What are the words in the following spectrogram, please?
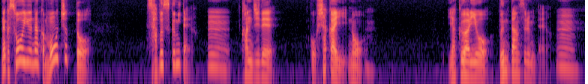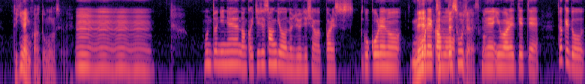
なんかそういうなんかもうちょっとサブスクみたいなうん。感じでこう社会のうん。役割を分担するみたいなうん。できないんかなと思うんですよね。うんうんうんうん。本当にねなんか一次産業の従事者はやっぱりすご高齢のね高齢化も絶対そうじゃないですか。ね言われてて。だけどす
